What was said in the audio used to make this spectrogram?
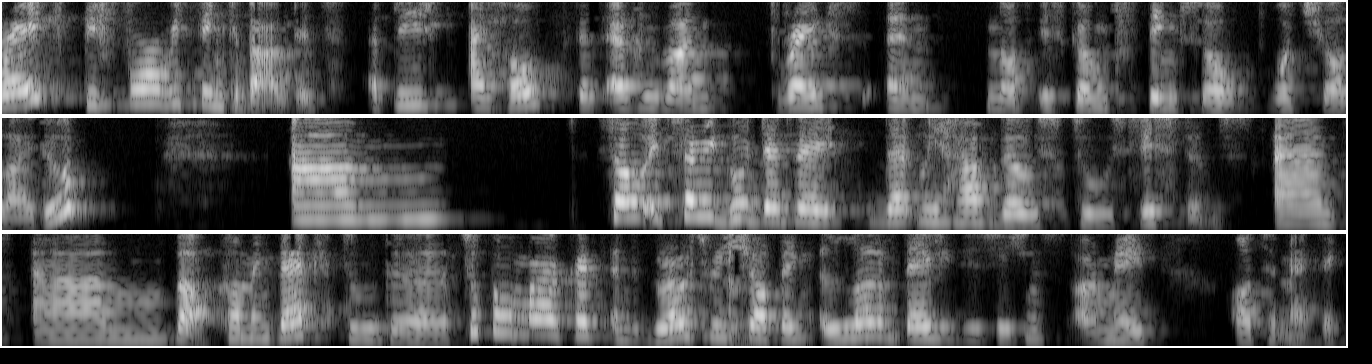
brake before we think about it. At least I hope that everyone brakes and not is going to think, so what shall I do? Um, so it's very good that they that we have those two systems. And um, well, coming back to the supermarket and the grocery shopping, a lot of daily decisions are made automatic.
